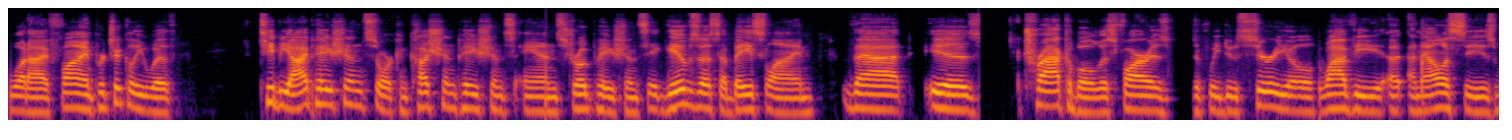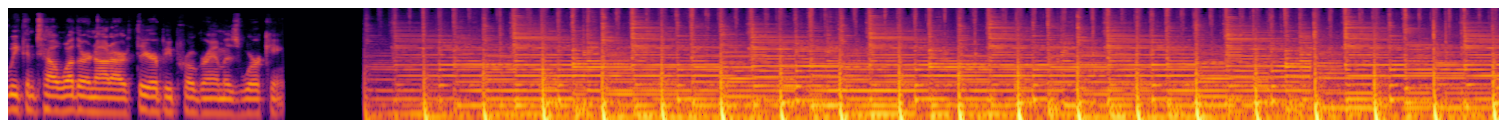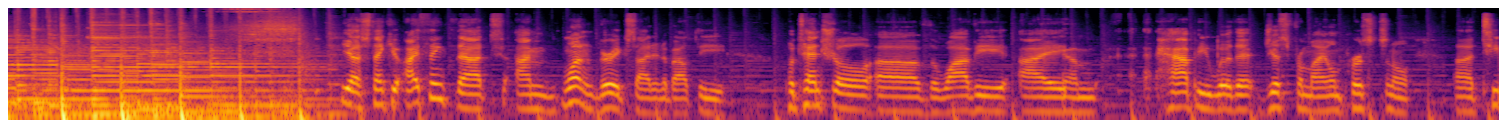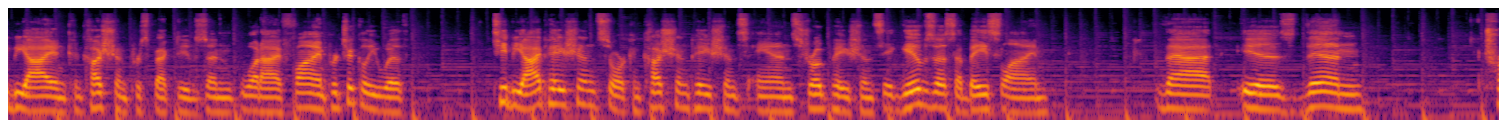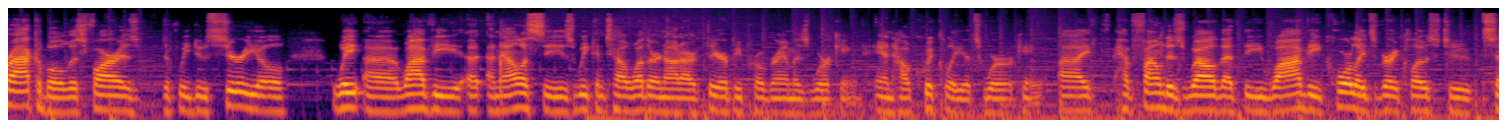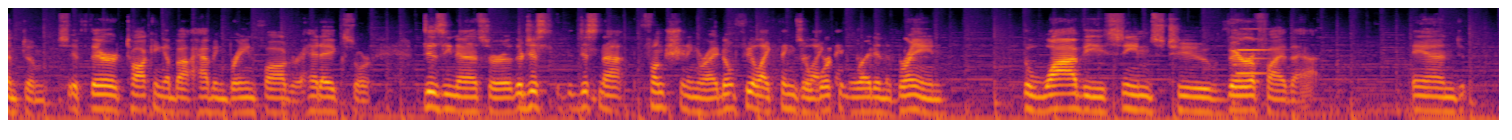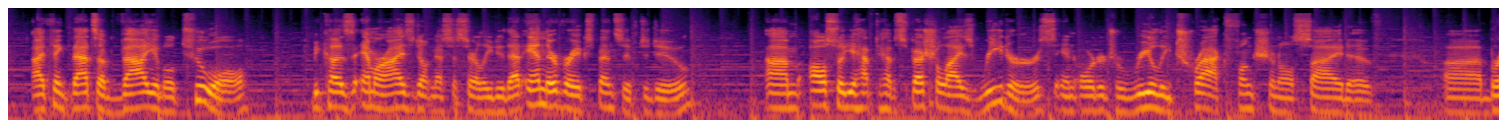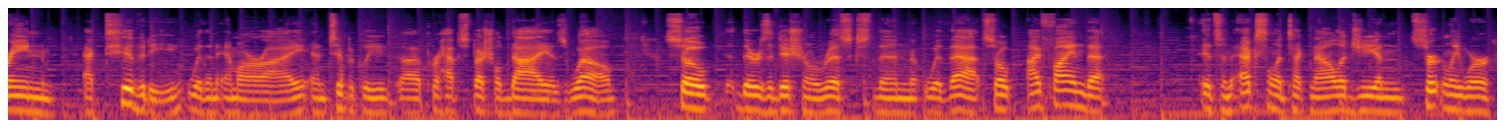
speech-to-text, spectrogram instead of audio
what I find, particularly with TBI patients or concussion patients and stroke patients, it gives us a baseline that is trackable as far as if we do serial WAVI uh, analyses, we can tell whether or not our therapy program is working. Yes, thank you. I think that I'm one very excited about the potential of the WAVI. I am happy with it just from my own personal uh, TBI and concussion perspectives. And what I find, particularly with TBI patients or concussion patients and stroke patients, it gives us a baseline that is then trackable as far as if we do serial wait, uh, WAVI uh, analyses, we can tell whether or not our therapy program is working and how quickly it's working. I have found as well that the WAVI correlates very close to symptoms. If they're talking about having brain fog or headaches or dizziness or they're just just not functioning right, don't feel like things are working right in the brain, the WAVI seems to verify that. And I think that's a valuable tool because MRIs don't necessarily do that, and they're very expensive to do. Um, also, you have to have specialized readers in order to really track functional side of uh, brain activity with an MRI, and typically uh, perhaps special dye as well. So there's additional risks then with that. So I find that it's an excellent technology, and certainly we're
